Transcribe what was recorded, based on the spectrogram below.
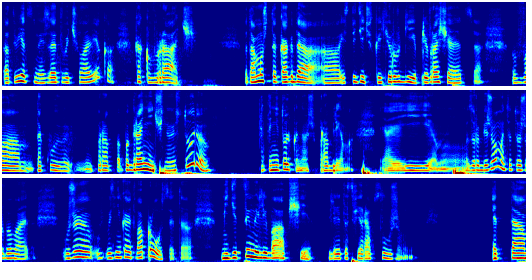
ответственность за этого человека как врач. Потому что когда а, эстетическая хирургия превращается в такую пограничную историю, это не только наша проблема. Э, и за рубежом это тоже бывает. Уже возникают вопросы. Это медицина ли вообще? Или это сфера обслуживания? Это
